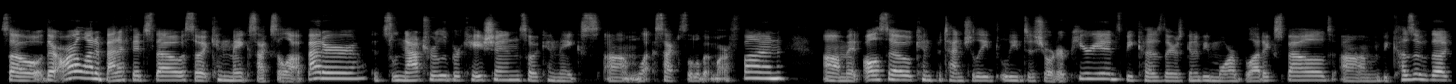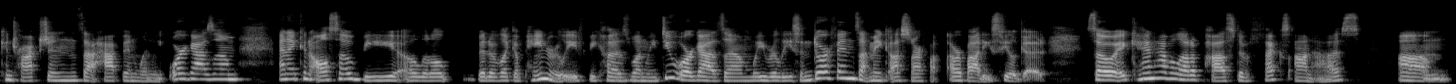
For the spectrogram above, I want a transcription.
So there are a lot of benefits though. So it can make sex a lot better. It's natural lubrication, so it can make um, sex a little bit more fun. Um, it also can potentially lead to shorter periods because there's going to be more blood expelled um, because of the contractions that happen when we orgasm. And it can also be a little bit of like a pain relief because when we do orgasm, we release endorphins that make us and our, our bodies feel good. So it can have a lot of positive effects on us. Um,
